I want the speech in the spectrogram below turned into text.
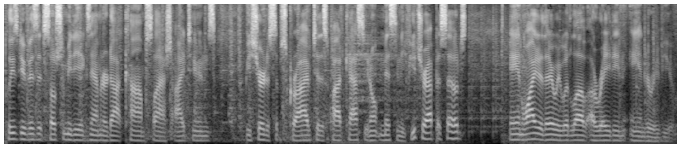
please do visit socialmediaexaminer.com slash iTunes. Be sure to subscribe to this podcast so you don't miss any future episodes. And while you're there, we would love a rating and a review.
